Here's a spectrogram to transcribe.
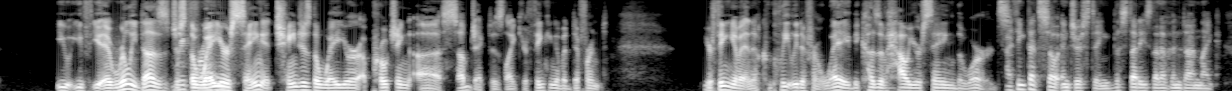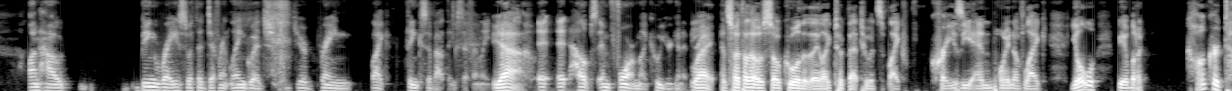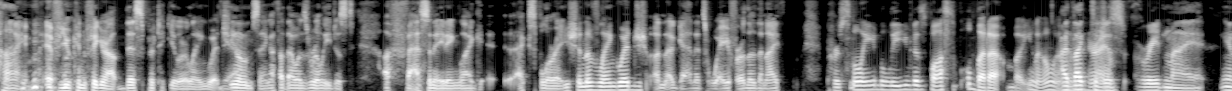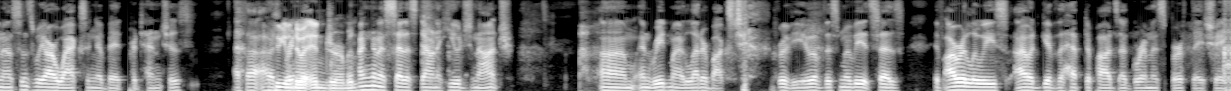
you, you you- it really does just the way you're saying it changes the way you're approaching a subject is like you're thinking of a different you're thinking of it in a completely different way because of how you're saying the words. I think that's so interesting. The studies that have been done, like on how being raised with a different language, your brain like thinks about things differently. yeah. It it helps inform like who you're gonna be. Right. And so I thought that was so cool that they like took that to its like crazy end point of like you'll be able to conquer time if you can figure out this particular language. You know what I'm saying? I thought that was really just a fascinating like exploration of language. And again, it's way further than I personally believe is possible, but uh but you know, I'd uh, like to I am. just read my, you know, since we are waxing a bit pretentious, I thought I was going to do it in German. I'm gonna set us down a huge notch, um, and read my Letterboxd review of this movie. It says, "If I were Louise, I would give the heptapods a grimace birthday shake."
